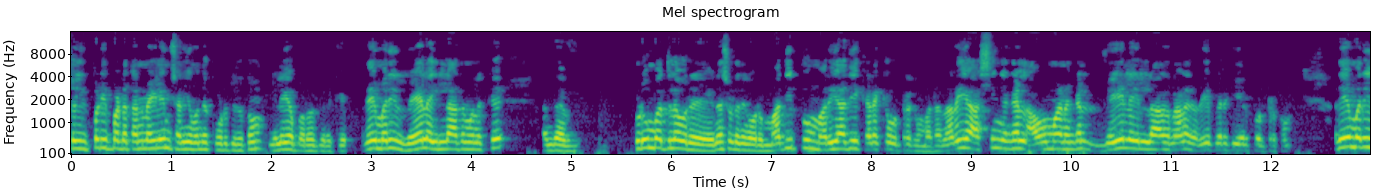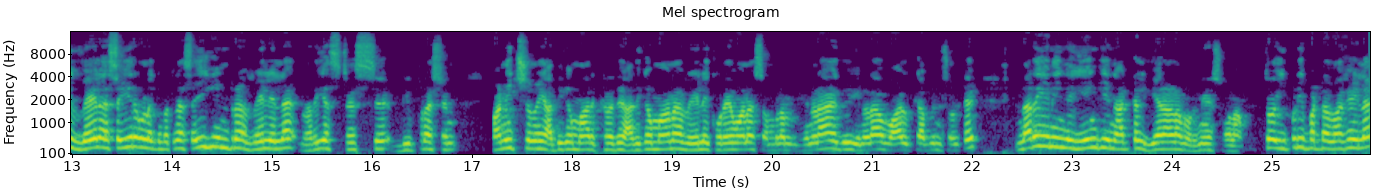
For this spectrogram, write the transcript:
ஸோ இப்படிப்பட்ட தன்மைகளையும் சனி வந்து கொடுத்துருக்கும் இளைய பருவத்திற்கு அதே மாதிரி வேலை இல்லாதவங்களுக்கு அந்த குடும்பத்துல ஒரு என்ன சொல்றதுங்க ஒரு மதிப்பு மரியாதையை கிடைக்க விட்டுருக்க மாட்டேன் நிறைய அசிங்கங்கள் அவமானங்கள் வேலை இல்லாதனால நிறைய பேருக்கு ஏற்பட்டிருக்கும். அதே மாதிரி வேலை செய்கிறவங்களுக்கு பார்த்தீங்கன்னா செய்கின்ற வேலையில் நிறைய ஸ்ட்ரெஸ்ஸு டிப்ரெஷன் பணிச்சுமை அதிகமாக இருக்கிறது அதிகமான வேலை குறைவான சம்பளம் என்னடா இது என்னடா வாழ்க்கை அப்படின்னு சொல்லிட்டு நிறைய நீங்கள் இயங்கிய நாட்கள் ஏராளம் அப்படின்னு சொல்லலாம். ஸோ இப்படிப்பட்ட வகையில்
